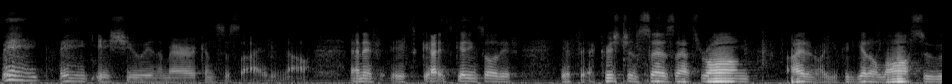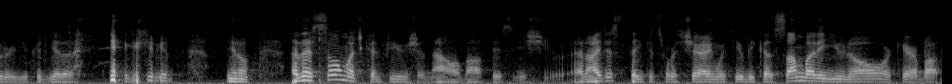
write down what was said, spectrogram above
big, big issue in American society now. And if it's, it's getting so that if if a Christian says that's wrong, I don't know, you could get a lawsuit or you could get a, you could get, you know. Uh, there's so much confusion now about this issue. And I just think it's worth sharing with you because somebody you know or care about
